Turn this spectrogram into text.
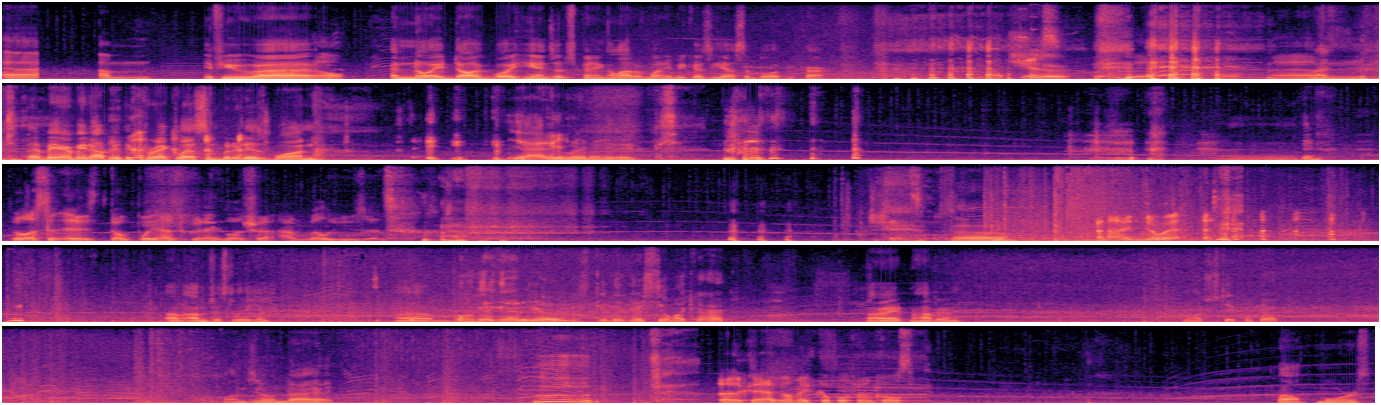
Uh, um, If you uh, no, annoy Dog Boy, he ends up spending a lot of money because he has to blow up your car. I'm not Yes. sure. But, yeah. um, That may or may not be the correct lesson, but it is one. yeah, I didn't learn anything. uh, there. The lesson is Dogboy has a grenade launcher and will use it. Shit. Uh, I knew it. I'm, I'm just leaving. Um, Oh, I gotta get out of here. They're gonna steal my car. all right, hop in. No, just take my car. As long as you don't die. Okay, I gotta make a couple of phone calls. Well, Moors.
